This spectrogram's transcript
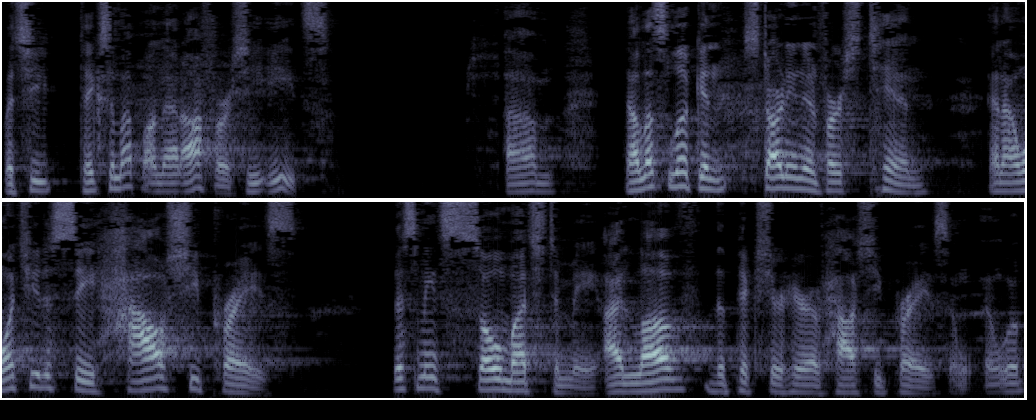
But she takes him up on that offer. She eats. Um, now let's look in, starting in verse 10, and I want you to see how she prays. This means so much to me. I love the picture here of how she prays, and, we'll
